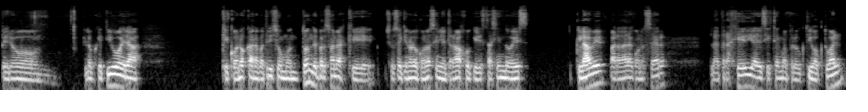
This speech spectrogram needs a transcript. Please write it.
pero el objetivo era que conozcan a Patricio un montón de personas que yo sé que no lo conocen y el trabajo que está haciendo es clave para dar a conocer la tragedia del sistema productivo actual.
